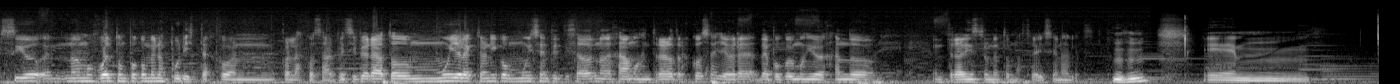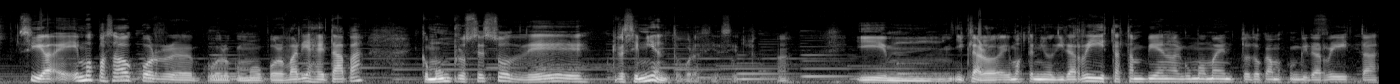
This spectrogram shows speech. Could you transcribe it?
sido, nos hemos vuelto un poco menos puristas con, con, las cosas. Al principio era todo muy electrónico, muy sintetizador, no dejábamos entrar otras cosas y ahora de a poco hemos ido dejando entrar instrumentos más tradicionales. Sí, hemos pasado por, eh, por, como por varias etapas, como un proceso de crecimiento, por así decirlo. ¿ah? Mm, y, claro, hemos tenido guitarristas también en algún momento, tocamos con guitarristas,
